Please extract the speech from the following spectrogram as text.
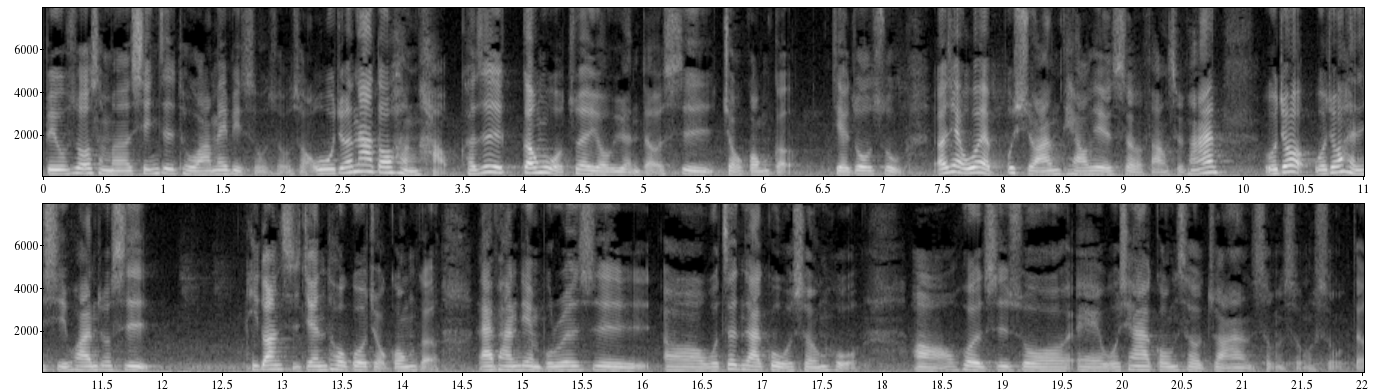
比如说什么心智图啊，maybe 什么什么什么，我觉得那都很好。可是跟我最有缘的是九宫格杰作术，而且我也不喜欢条列式的方式，反正我就我就很喜欢就是。一段时间，透过九宫格来盘点，不论是呃我正在过的生活啊、或者是说，哎、我现在公司的专案什么什么什么的，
